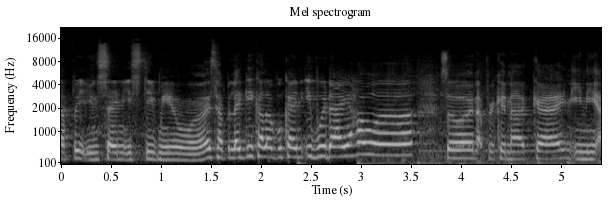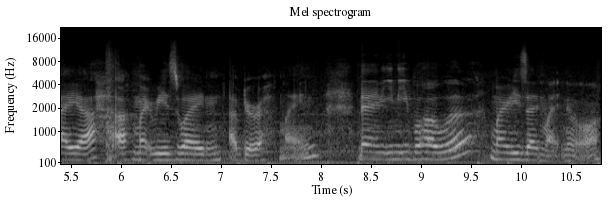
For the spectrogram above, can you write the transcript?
siapa insan istimewa. Siapa lagi kalau bukan ibu dan ayah Hawa. So nak perkenalkan ini ayah Ahmad Rizwan Abdul Rahman dan ini ibu Hawa Marizan Makno.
